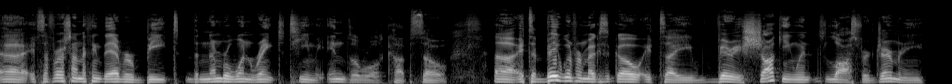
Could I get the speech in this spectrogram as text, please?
Uh, it's the first time I think they ever beat the number one ranked team in the World Cup. So uh, it's a big win for Mexico. It's a very shocking win loss for Germany.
